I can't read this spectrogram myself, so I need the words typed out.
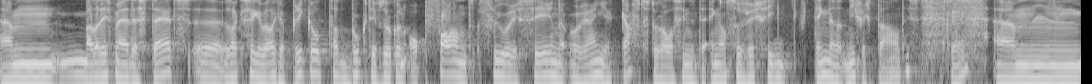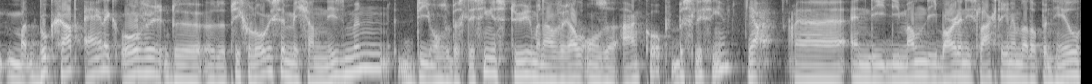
Um, maar dat heeft mij destijds, uh, zal ik zeggen, wel geprikkeld. Dat boek het heeft ook een opvallend fluorescerende oranje kaft, toch al sinds de Engelse versie. Ik denk dat het niet vertaald is. Okay. Um, maar het boek gaat eigenlijk over de, de, psychologische mechanismen die onze beslissingen sturen, maar dan vooral onze aankoopbeslissingen. Ja. Uh, en die, die man, die Barden, die slaagt erin om dat op een heel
